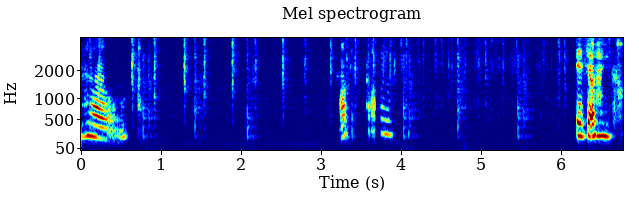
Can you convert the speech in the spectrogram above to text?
흠. 어딨다. 되지 말고.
